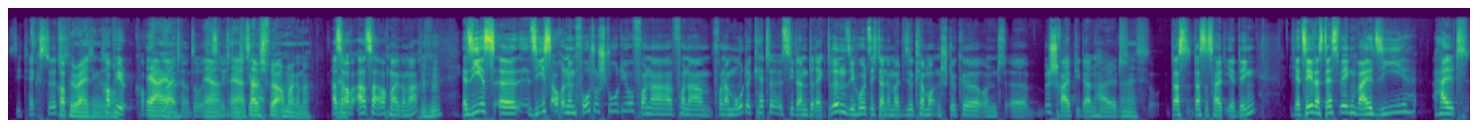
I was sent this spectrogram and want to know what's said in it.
Sie textet. Copywriting. So. Copy, Copywriter ja. und so ist ja, richtig. ja, das genau. habe ich früher auch mal gemacht. hast, ja. du auch, hast du auch mal gemacht? Mhm. Ja, sie ist, äh, sie ist auch in einem Fotostudio von einer, von, einer, von einer Modekette, ist sie dann direkt drin. Sie holt sich dann immer diese Klamottenstücke und äh, beschreibt die dann halt. Nice. So, das, das ist halt ihr Ding. Ich erzähle das deswegen, weil sie halt,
